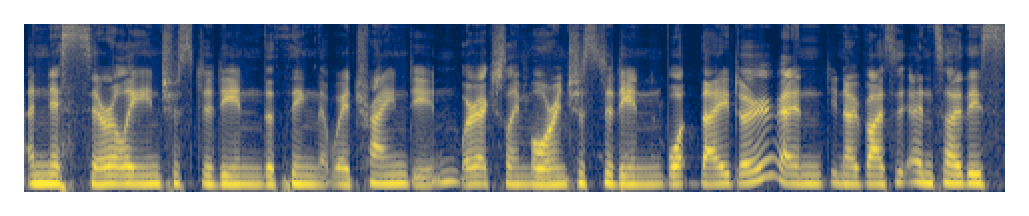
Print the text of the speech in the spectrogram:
are necessarily interested in the thing that we're trained in. We're actually more interested in what they do, and you know, vice. And so this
